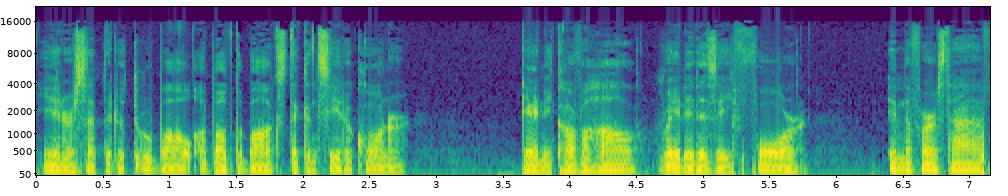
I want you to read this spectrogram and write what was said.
he intercepted a through ball above the box to concede a corner. Dani Carvajal rated as a 4. In the first half,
